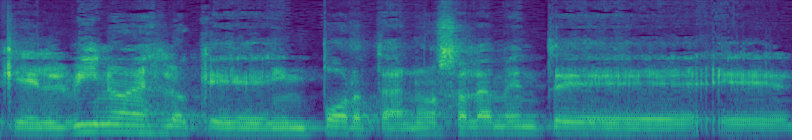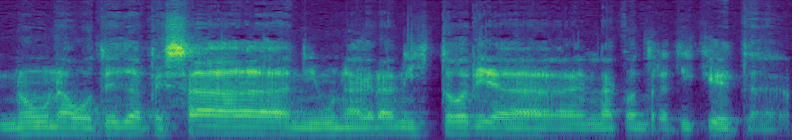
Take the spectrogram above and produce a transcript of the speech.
que el vino es lo que importa, no solamente eh, no una botella pesada ni una gran historia en la contraetiqueta.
